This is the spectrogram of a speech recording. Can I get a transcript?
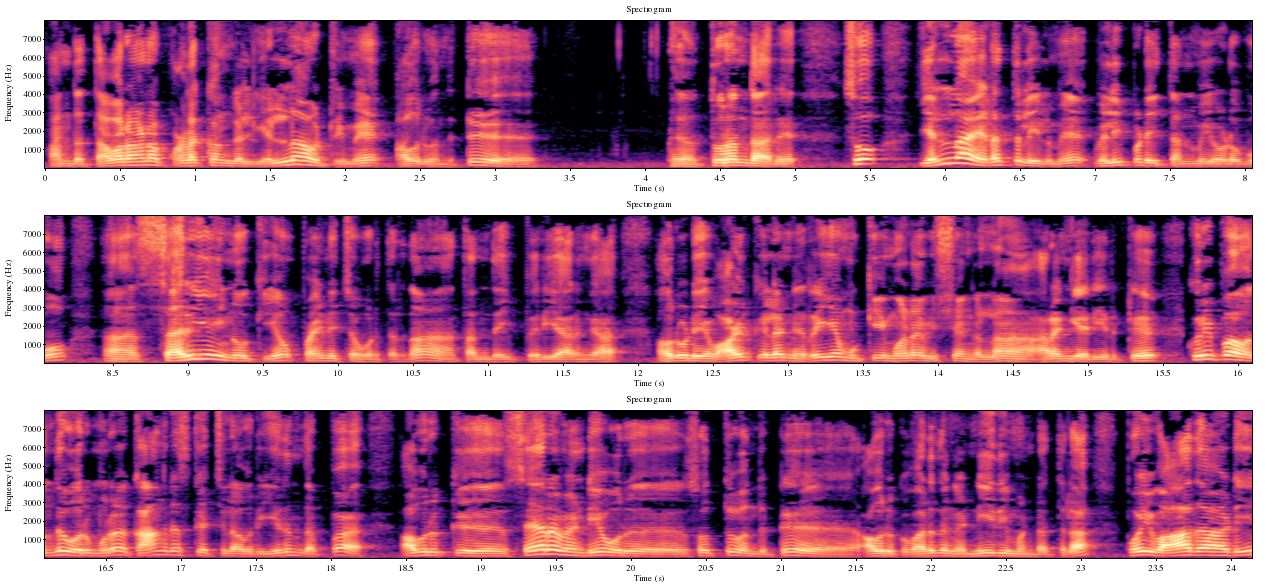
அந்த தவறான பழக்கங்கள் எல்லாவற்றையுமே அவர் வந்துட்டு துறந்தார். ஸோ எல்லா இடத்துலையுமே வெளிப்படைத்தன்மையோடவும் சரியை நோக்கியும் பயணித்த ஒருத்தர் தான் தந்தை பெரியாருங்க. அவருடைய வாழ்க்கையில் நிறைய முக்கியமான விஷயங்கள்லாம் அரங்கேறி இருக்கு. குறிப்பாக வந்து ஒரு முறை காங்கிரஸ் கட்சியில் அவர் இருந்தப்ப அவருக்கு சேர வேண்டிய ஒரு சொத்து வந்துட்டு அவருக்கு வருதுங்க நீதிமன்றத்தில். போய் வாதாடி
